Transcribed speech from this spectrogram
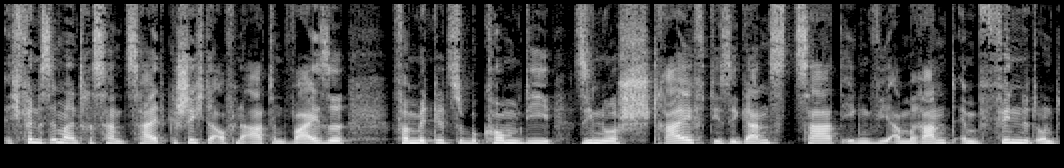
ich finde es immer interessant, Zeitgeschichte auf eine Art und Weise vermittelt zu bekommen, die sie nur streift, die sie ganz zart irgendwie am Rand empfindet und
